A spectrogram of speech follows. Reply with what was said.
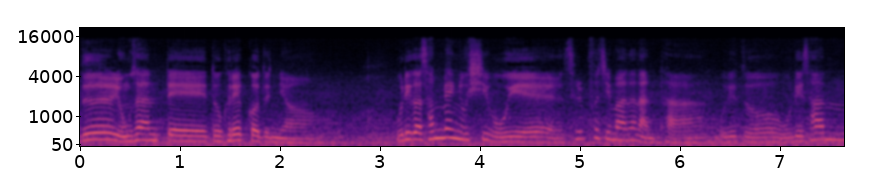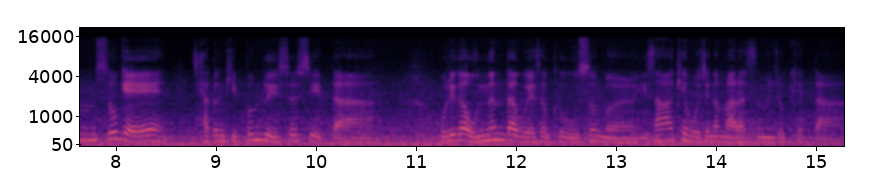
늘 용산 때도 그랬거든요. 우리가 365일 슬프지만은 않다. 우리도 우리 삶 속에 작은 기쁨도 있을 수 있다. 우리가 웃는다고 해서 그 웃음을 이상하게 보지는 말았으면 좋겠다.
